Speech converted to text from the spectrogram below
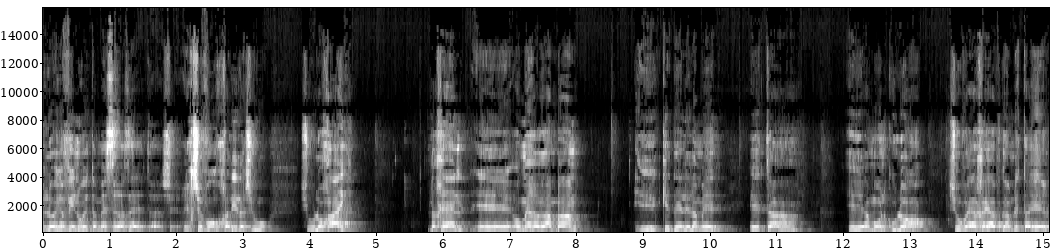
לא יבינו את המסר הזה, יחשבו חלילה שהוא, שהוא לא חי, לכן אה, אומר הרמב"ם אה, כדי ללמד את ההמון כולו, שוב היה חייב גם לתאר,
